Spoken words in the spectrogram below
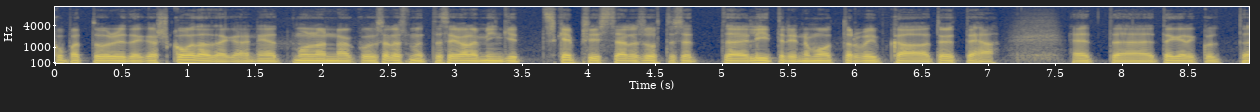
kubatuuridega Škodadega, nii et mul on nagu selles mõttes ei ole mingit skepsist selle suhtes, et äh, liitrine mootor võib ka tööd teha. et äh, tegelikult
